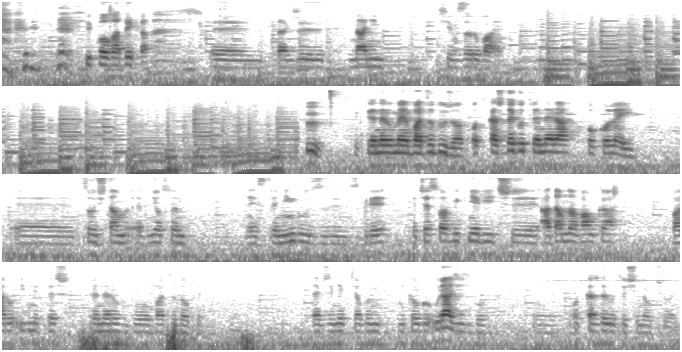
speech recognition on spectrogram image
Typowa dycha. E, Także na nim się wzorowałem. Trenerów miałem bardzo dużo. Od każdego trenera po kolei. E, Coś tam wniosłem e, z treningu, z, z gry. Czesław Michniewicz, y, Adam Nawałka, paru innych też trenerów było bardzo dobrych. Także nie chciałbym nikogo urazić, bo e, od każdego coś się nauczyłem.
